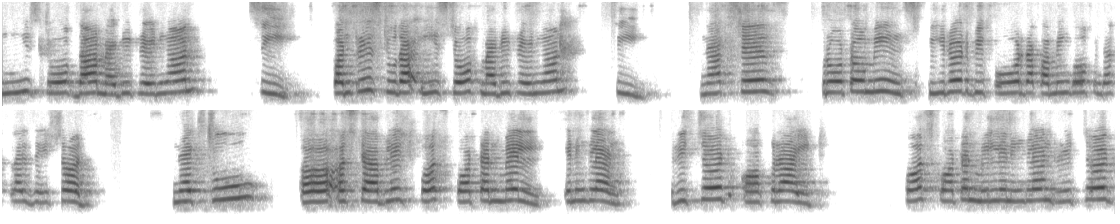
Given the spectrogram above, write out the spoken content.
east of the Mediterranean sea countries to the east of Mediterranean sea next is proto means period before the coming of industrialization next who uh, established first cotton mill in england richard arkwright first cotton mill in england richard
